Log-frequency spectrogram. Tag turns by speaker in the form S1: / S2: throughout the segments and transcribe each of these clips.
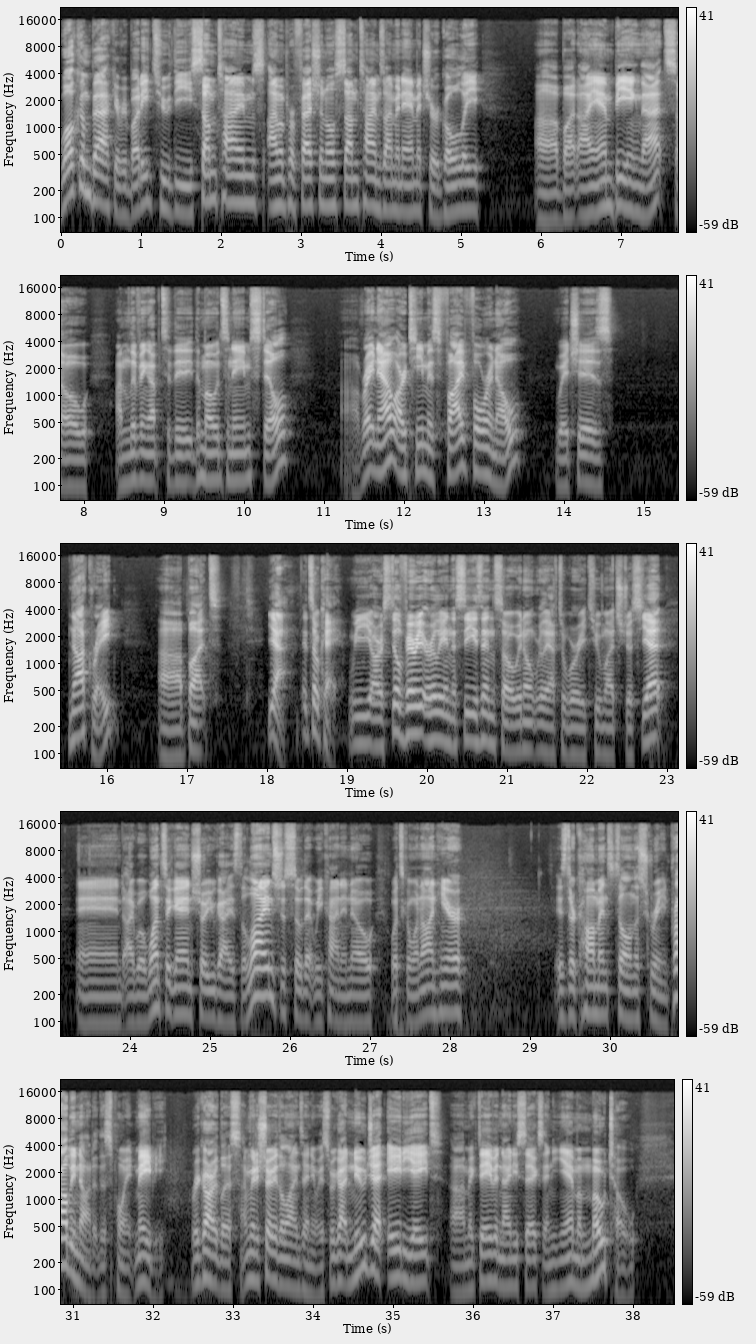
S1: Welcome back, everybody, to the sometimes I'm a professional, sometimes I'm an amateur goalie, uh, but I am being that, so I'm living up to the, the mode's name still. Uh, right now, our team is 5 4 0, which is not great, uh, but yeah, it's okay. We are still very early in the season, so we don't really have to worry too much just yet. And I will once again show you guys the lines just so that we kind of know what's going on here. Is their comment still on the screen? Probably not at this point. Maybe. Regardless, I'm going to show you the lines anyway. So we got Nuge 88, uh, McDavid 96, and Yamamoto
